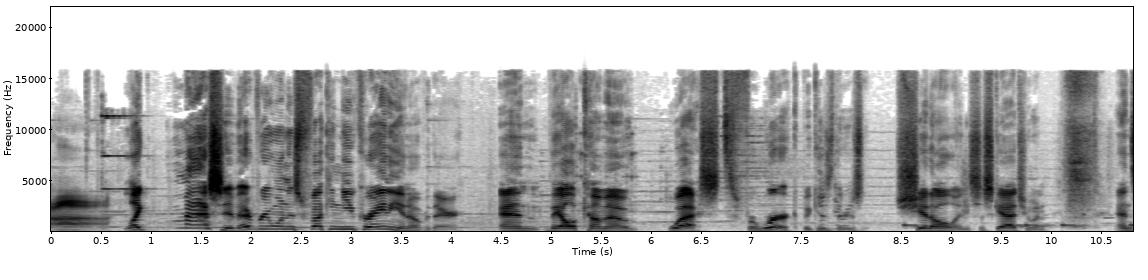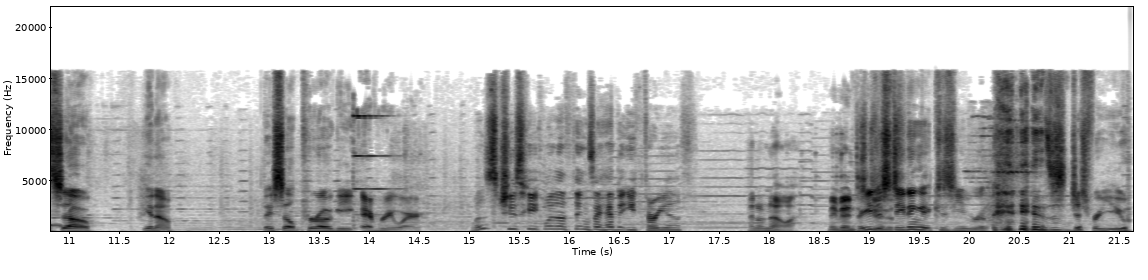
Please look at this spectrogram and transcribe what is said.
Ah. like massive. Everyone is fucking Ukrainian over there, and they all come out west for work because there's shit all in Saskatchewan, and so, you know, they sell pierogi everywhere. Was cheesecake one of the things I had to eat three of? I don't know. Maybe I'm just Are you doing just this. eating it because you? Re- this is just for you.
